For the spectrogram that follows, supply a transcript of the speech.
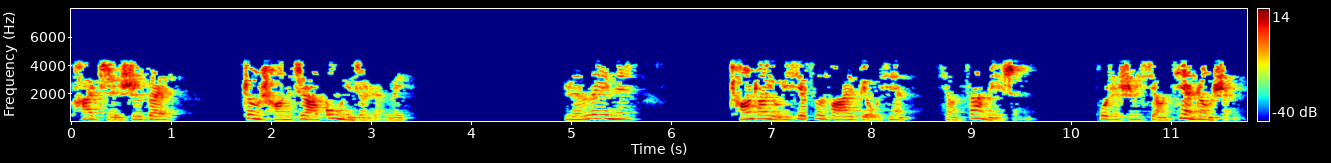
他只是在正常的这样供应着人类。人类呢，常常有一些自发的表现，想赞美神，或者是想见证神，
